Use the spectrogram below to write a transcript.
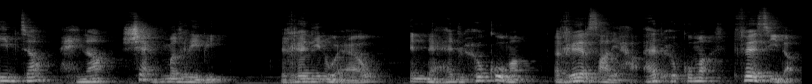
إمتى؟ حنا شعب مغربي غادي نوعاو أن هاد الحكومة غير صالحة هاد الحكومة فاسدة.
